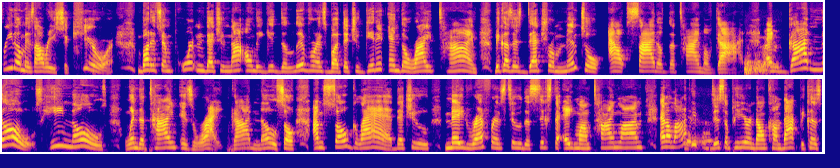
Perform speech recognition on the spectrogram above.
freedom is already secure. But it's important that you not only get deliverance, but that you get it in the right time because it's detrimental outside of the time of God. And God knows, He knows when the time is right. God knows. So I'm so glad that you made reference to the six to eight month timeline. And a lot of yeah. people disappear and don't come back because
